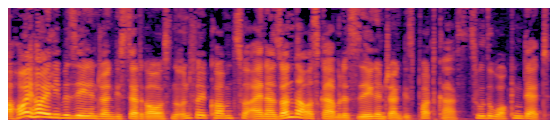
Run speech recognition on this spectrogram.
Ahoi, hoi, liebe Serienjunkies da draußen und willkommen zu einer Sonderausgabe des Serienjunkies Podcasts zu The Walking Dead.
